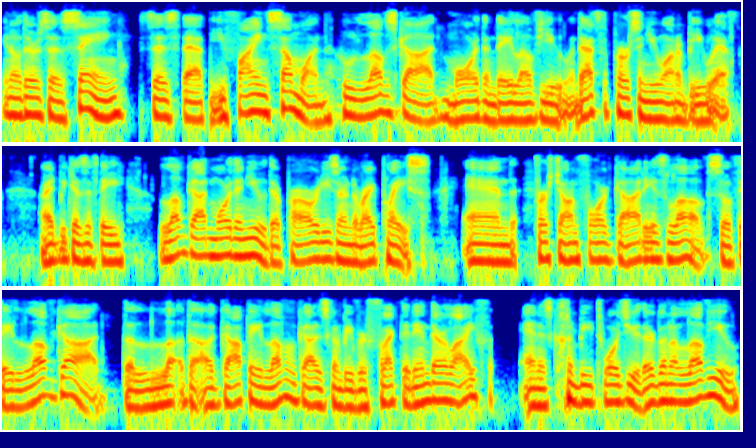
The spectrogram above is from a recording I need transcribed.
You know, there's a saying says that you find someone who loves God more than they love you, and that's the person you want to be with, right? Because if they love God more than you, their priorities are in the right place. And 1 John 4, God is love. So if they love God, the lo- the agape love of God is going to be reflected in their life and it's going to be towards you. They're going to love you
